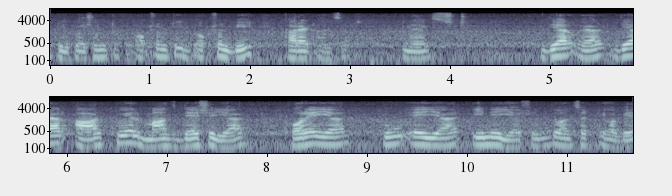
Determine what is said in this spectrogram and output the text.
preposition to option T option B correct answer next there were there are 12 months dash a year for a year to a year in a year শুদ্ধ আনসারটি হবে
